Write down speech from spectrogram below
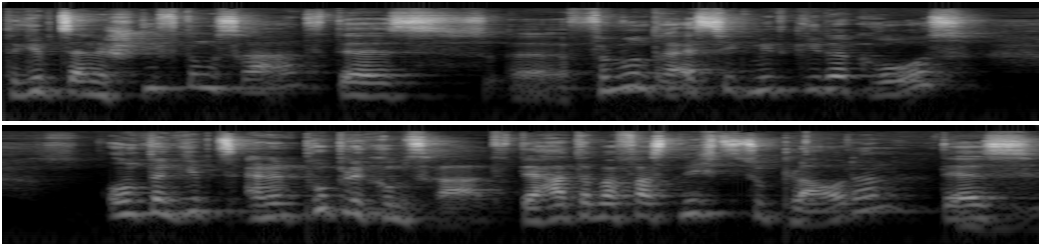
Da gibt es einen Stiftungsrat, der ist äh, 35 Mitglieder groß. Und dann gibt es einen Publikumsrat, der hat aber fast nichts zu plaudern. Der mhm. ist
